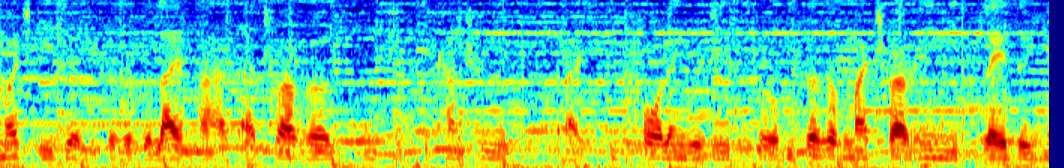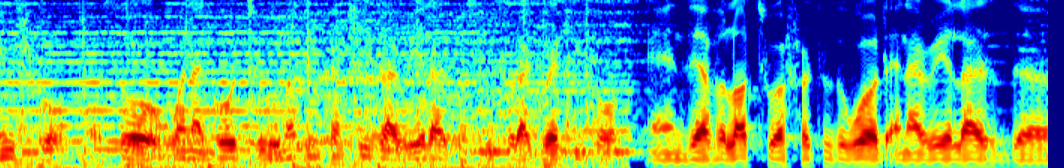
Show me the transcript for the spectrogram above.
much easier because of the life I had. I traveled in 50 countries, I speak four languages, so because of my traveling, it played a huge role. So when I go to Muslim countries, I realize those people are great people and they have a lot to offer to the world. And I realized uh,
